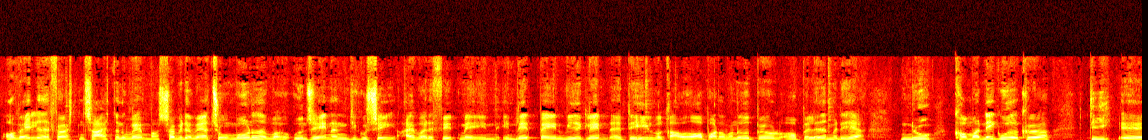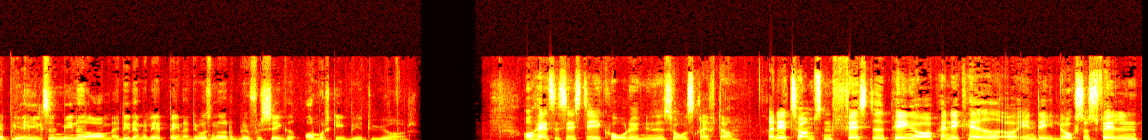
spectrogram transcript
og valget er først den 16. november. Så vil der være to måneder, hvor odenseanerne de kunne se, ej, var det fedt med en, en letbane. Vi havde glemt, at det hele var gravet op, og der var noget bøvl og ballade med det her. Nu kommer den ikke ud at køre. De øh, bliver hele tiden mindet om, at det der med letbaner, det var sådan noget, der blev forsinket, og måske bliver dyrere også. Og her til sidst i korte nyhedsoverskrifter. René Thomsen festede penge op, han ikke havde, og endte i luksusfælden.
